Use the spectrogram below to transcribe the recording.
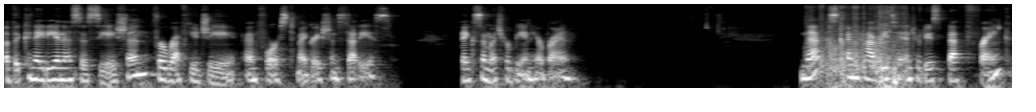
of the Canadian Association for Refugee and Forced Migration Studies. Thanks so much for being here, Brian. Next, I'm happy to introduce Beth Frank.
